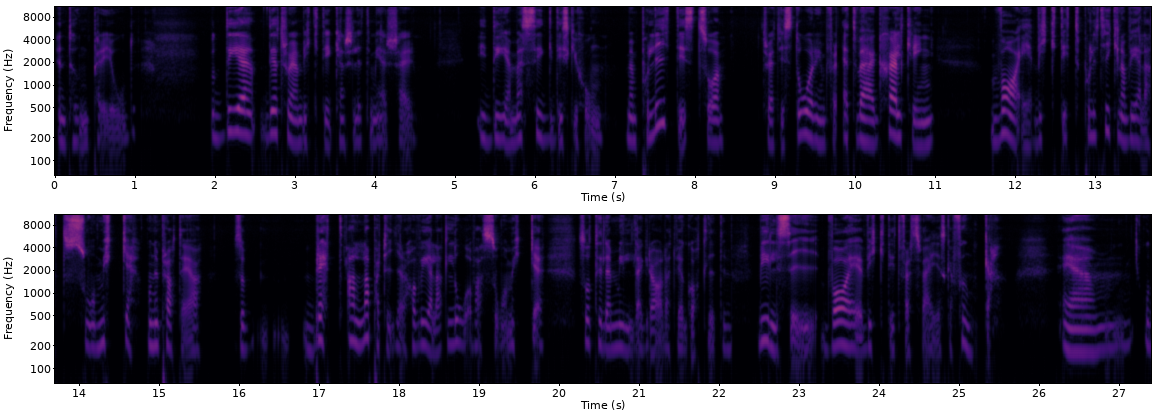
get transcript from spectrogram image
en tung period. Och det, det tror jag är en viktig, kanske lite mer så här, idémässig diskussion. Men politiskt så tror jag att vi står inför ett vägskäl kring vad är viktigt? Politiken har velat så mycket. Och nu pratar jag alltså, brett. Alla partier har velat lova så mycket. Så till den milda grad att vi har gått lite vilse i vad är viktigt för att Sverige ska funka. Ehm, och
